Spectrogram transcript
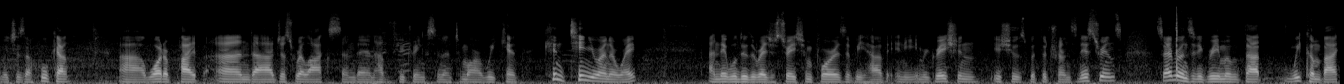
which is a hookah uh, water pipe and uh, just relax and then have a few drinks and then tomorrow we can continue on our way and they will do the registration for us if we have any immigration issues with the Transnistrians. So everyone's in agreement with that. We come back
